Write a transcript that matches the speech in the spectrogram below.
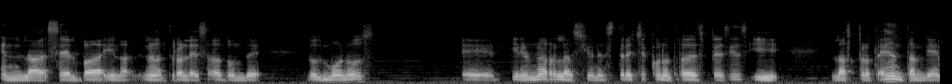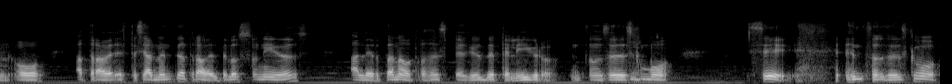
en la selva y en la, naturaleza donde los monos eh, tienen una relación estrecha con otras especies y las protegen también o a través, especialmente a través de los sonidos alertan a otras especies de peligro. Entonces es como, sí, entonces es como,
